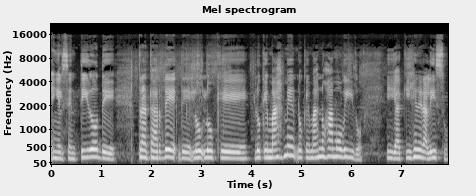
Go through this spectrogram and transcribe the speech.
en el sentido de tratar de, de lo, lo, que, lo, que más me, lo que más nos ha movido, y aquí generalizo,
